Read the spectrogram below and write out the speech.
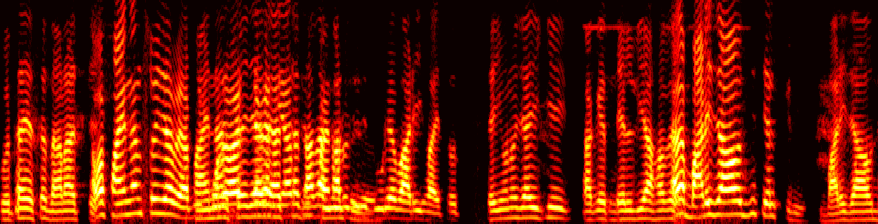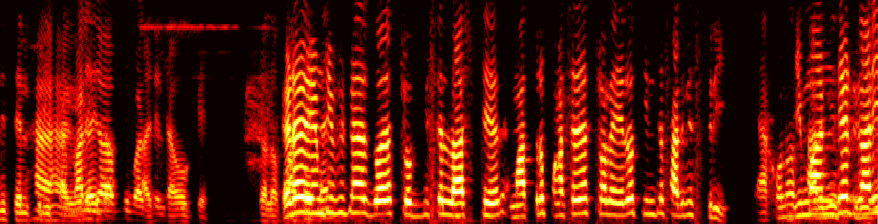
কোথায় এসে দাঁড়াচ্ছে? আবার ফাইন্যান্স হয়ে যাবে। ফাইন্যান্স হয়ে যাবে আচ্ছা দাদা কারও যদি দূরে বাড়ি হয় তো সেই অনুযায়ী কি তাকে তেল দেওয়া হবে? হ্যাঁ বাড়ি যাওয়া অব্দি তেল ফ্রি বাড়ি যাওয়া অবধি তেল ফ্রি হ্যাঁ হ্যাঁ থাকবে বাড়ি যাওয়া অবধি আচ্ছা ওকে চলো এটা এমটি ফিটনেস দু হাজার চব্বিশের লাস্টের মাত্র পাঁচ হাজার চলে এরও তিনটে সার্ভিস ফ্রি এখনও গাড়ি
